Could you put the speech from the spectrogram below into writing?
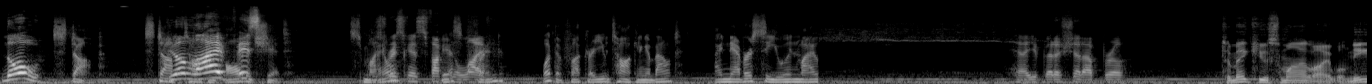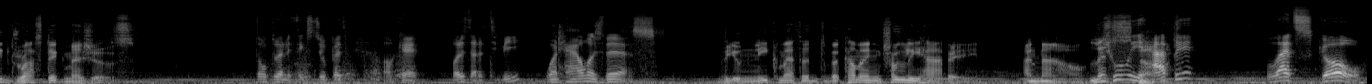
No! Stop. Stop Your talking life all is- that shit. Smile. He's risking his fucking Best life. friend? What the fuck are you talking about? I never see you in my... Yeah, you better shut up, bro. To make you smile, I will need drastic measures. Don't do anything stupid. Okay. What is that, a TV? What hell is this? The unique method to becoming truly happy. And now, let's Truly start. happy? Let's go.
